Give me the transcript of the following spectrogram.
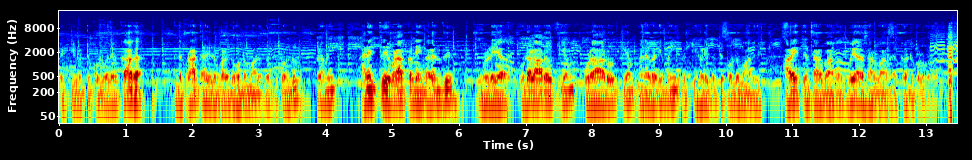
வெற்றி பெற்றுக் கொள்வதற்காக அந்த பிரார்த்தனையிலும் கலந்து கொண்டுமாறு கேட்டுக்கொண்டு கிழமை அனைத்து விழாக்களையும் கலந்து உங்களுடைய உடல் ஆரோக்கியம் உடல் ஆரோக்கியம் மனவலிமை வெற்றிகளை பெற்றுக் கொள்ளுமாறு ஆலயத்தின் சார்பாக உபயோக சார்பாக கேட்டுக்கொள்கிறோம்.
